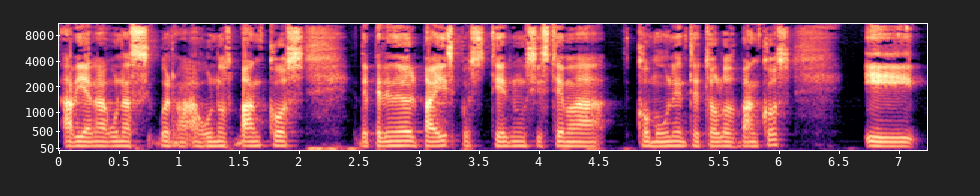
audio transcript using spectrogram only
habían algunas, bueno, algunos bancos, dependiendo del país, pues tienen un sistema común entre todos los bancos y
